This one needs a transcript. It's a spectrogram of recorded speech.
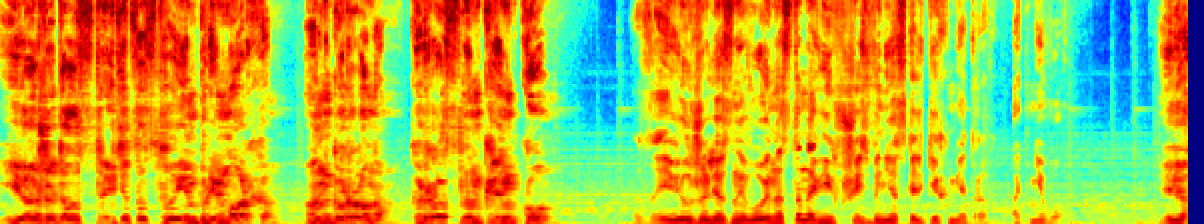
Я ожидал встретиться с твоим примархом, Ангроном, красным клинком. Заявил Железный Воин, остановившись в нескольких метрах от него. Я...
